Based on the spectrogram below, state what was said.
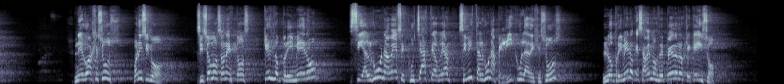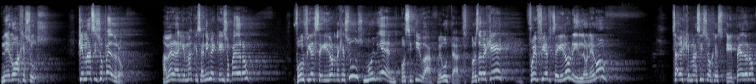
Negó a Jesús. Buenísimo. Si somos honestos, ¿qué es lo primero? Si alguna vez escuchaste hablar, si viste alguna película de Jesús, lo primero que sabemos de Pedro es que ¿qué hizo? Negó a Jesús. ¿Qué más hizo Pedro? A ver, ¿alguien más que se anime? ¿Qué hizo Pedro? Fue un fiel seguidor de Jesús. Muy bien, positiva, me gusta. Pero ¿sabes qué? Fue fiel seguidor y lo negó. ¿Sabes qué más hizo eh, Pedro?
